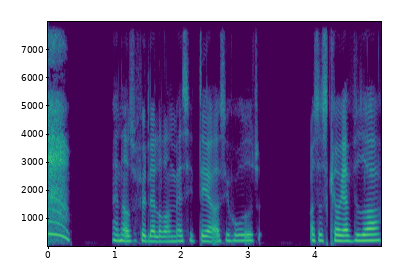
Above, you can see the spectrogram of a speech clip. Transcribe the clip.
han havde selvfølgelig allerede en masse idéer også i hovedet. Og så skrev jeg videre.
